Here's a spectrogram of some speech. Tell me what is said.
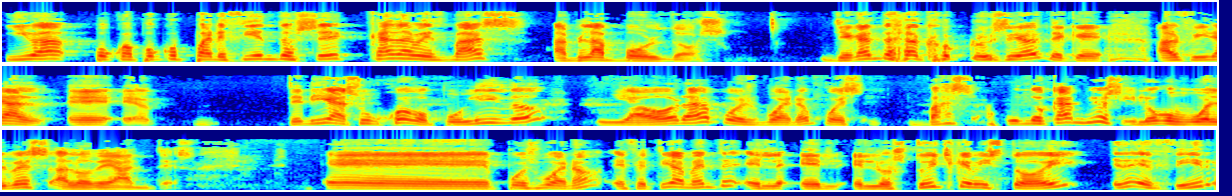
iba poco a poco pareciéndose cada vez más a Black Bowl 2 llegando a la conclusión de que al final eh, eh, tenías un juego pulido y ahora, pues bueno, pues vas haciendo cambios y luego vuelves a lo de antes. Eh, pues bueno, efectivamente, en, en- en los tweets que he visto hoy, he de decir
